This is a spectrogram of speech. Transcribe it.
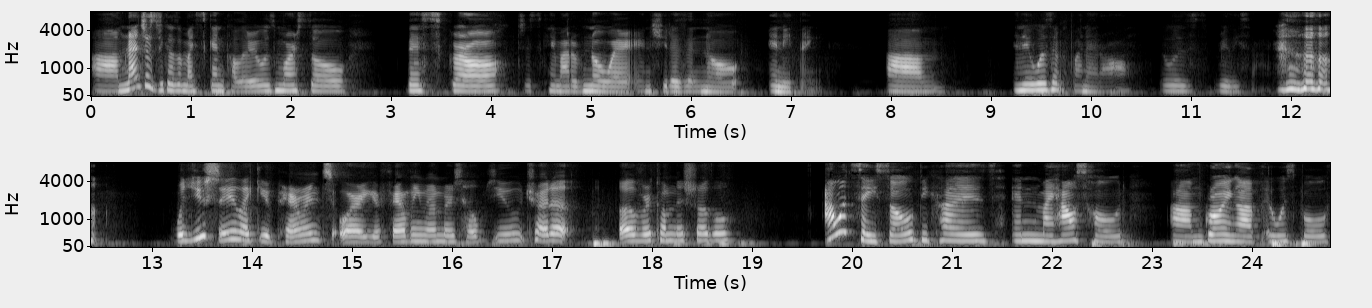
Um, not just because of my skin color, it was more so this girl just came out of nowhere and she doesn't know anything. Um, and it wasn't fun at all. It was really sad. Would you say like your parents or your family members helped you try to overcome the struggle? I would say so because in my household, um, growing up, it was both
